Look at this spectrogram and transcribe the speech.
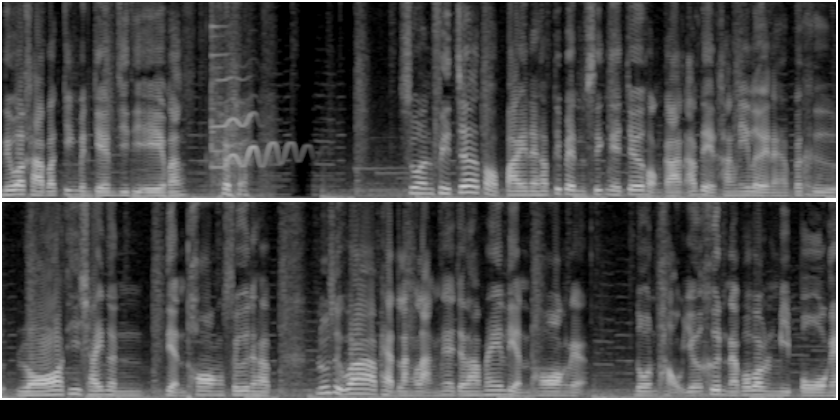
นึกว่าคาร์บักกิ้งเป็นเกม GTA มั้ง ส่วนฟีเจอร์ต่อไปนะครับที่เป็นซิกเนเจอร์ของการอัปเดตครั้งนี้เลยนะครับ ก็คือล้อที่ใช้เงินเหรียญทองซื้อนะครับ รู้สึกว่าแพทหลังๆเนี่ยจะทำให้เหรียญทองเนี่ยโดนเผาเยอะขึ้นนะ เพราะว่ามันมีโปรไง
